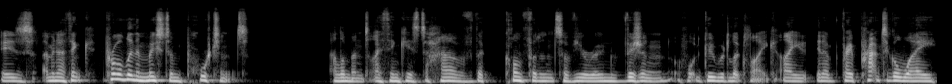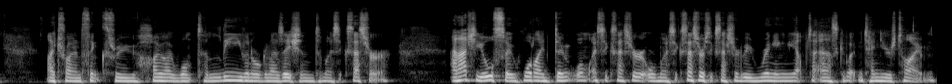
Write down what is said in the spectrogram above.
is I mean, I think probably the most important element, I think, is to have the confidence of your own vision of what good would look like. I, in a very practical way, I try and think through how I want to leave an organization to my successor. And actually, also what I don't want my successor or my successor's successor to be ringing me up to ask about in 10 years' time.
